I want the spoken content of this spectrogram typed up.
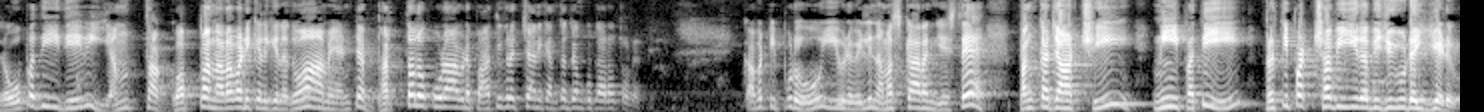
ద్రౌపదీదేవి ఎంత గొప్ప నడవడి కలిగినదో ఆమె అంటే భర్తలు కూడా ఆవిడ పాతివ్రత్యానికి ఎంత జంకుతారో చూడండి. కాబట్టి ఇప్పుడు ఈవిడ వెళ్ళి నమస్కారం చేస్తే పంకజాక్షి నీ పతి ప్రతిపక్ష వీర విజయుడయ్యడు.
